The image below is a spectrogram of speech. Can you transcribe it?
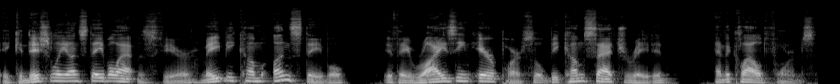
A conditionally unstable atmosphere may become unstable if a rising air parcel becomes saturated and a cloud forms.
